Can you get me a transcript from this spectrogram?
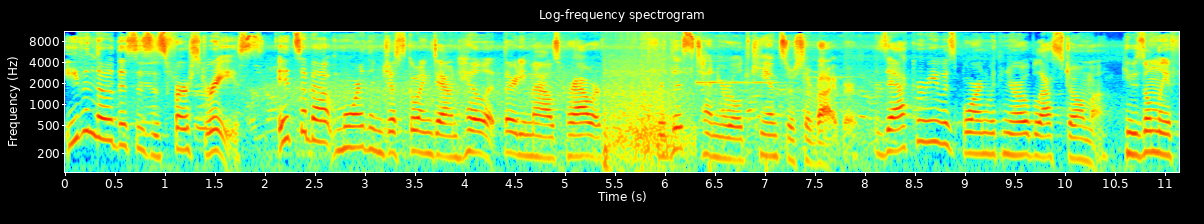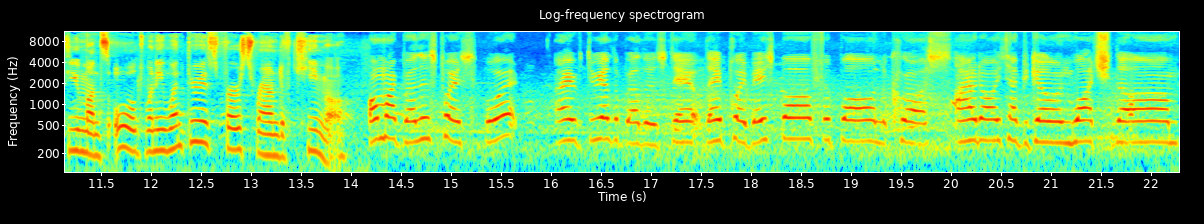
Even though this is his first race, it's about more than just going downhill at 30 miles per hour for this 10 year old cancer survivor. Zachary was born with neuroblastoma. He was only a few months old when he went through his first round of chemo. All my brothers play sport. I have three other brothers. They, they play baseball, football, lacrosse. I would always have to go and watch them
